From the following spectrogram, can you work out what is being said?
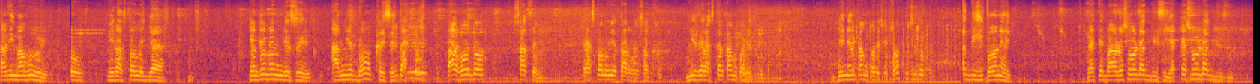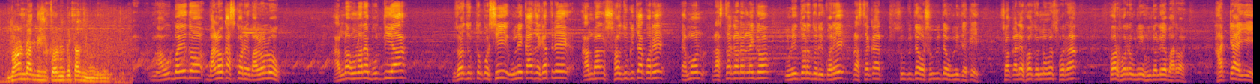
কাজী তো এই রাস্তার লাগিয়া ক্যান্টনমেন্ট গেছে। আমি একদম খাইছে তারপর তারপর তো না। রাস্তা লইয়া তারপর ছাড়ছে। নিজে রাস্তার কাম করেছে ড্রেনের কাম করেছে, সব কিছু তো ডাক দিছি তখন হয় রাতে বারোটার সময় ডাক দিছি, একটার সময় ডাক দিছি। যখন ডাক দিছি, তখন তো কাজী মাহবুব ভাই তো ভালো কাজ করে, ভালো লোক। আমরা ওনারে ভোট দিয়া জয়যুক্ত করছি। উনি কাজের ক্ষেত্রে আমরা সহযোগিতা করে এমন রাস্তাঘাটের লাগেও উনি দরি করে। রাস্তাঘাট সুবিধা, অসুবিধা উনি দেখে। সকালে ফজর নামাজ পড়া, পর পরে উনি হুন্ডলে বার হয়। হাটতে আইয়ে,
